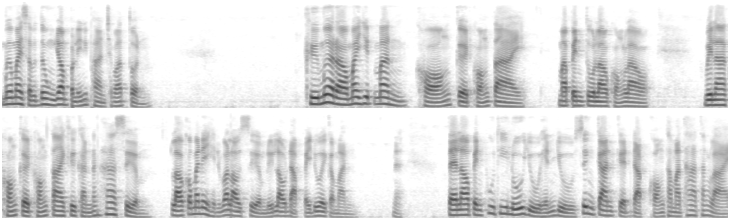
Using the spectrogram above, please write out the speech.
เมื่อไม่สะดุ้งย่อมปรินิพานเฉพาะตน คือเมื่อเราไม่ยึดมั่นของเกิดของตาย มาเป็นตัวเราของเรา เวลาของเกิดของตายคือขันทั้งห้าเสื่อม เราก็ไม่ได้เห็นว่าเราเสื่อมหรือเราดับไปด้วยกับมันนะแต่เราเป็นผู้ที่รู้อยู่เห็นอยู่ ซึ่งการเกิดดับของธรรมธาตุทั้งหลาย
